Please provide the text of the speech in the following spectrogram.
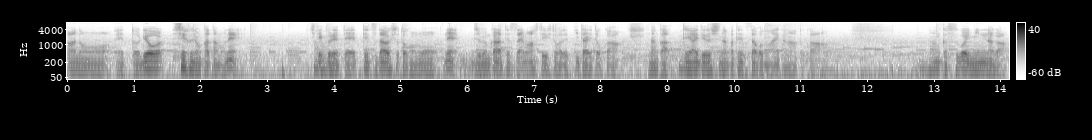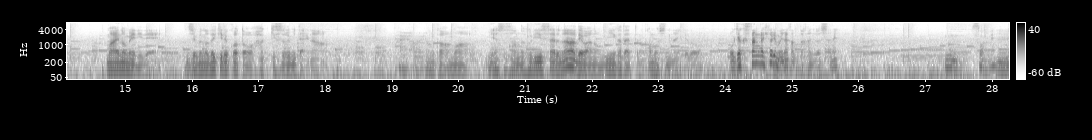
う。あのえっと両シェフの方もね来てくれて手伝う人とかもね自分から手伝いますっていう人がいたりとかなんか手空いてるしなんか手伝うことないかなとかなんかすごいみんなが前のめりで自分のできることを発揮するみたいな。なんかまあ宮下さんのフリースタイルならではの見え方やったのかもしれないけどお客さんが一人もいなかった感じがしたね。うん、そうね。う。ん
